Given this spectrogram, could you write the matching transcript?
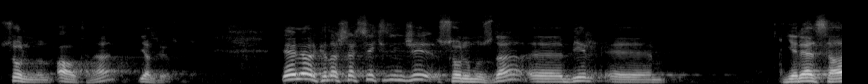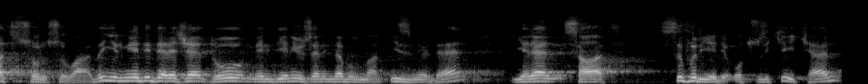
sorunun altına yazıyorsunuz. Değerli arkadaşlar 8. sorumuzda e, bir e, yerel saat sorusu vardı. 27 derece doğu meridyeni üzerinde bulunan İzmir'de yerel saat 07.32 iken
